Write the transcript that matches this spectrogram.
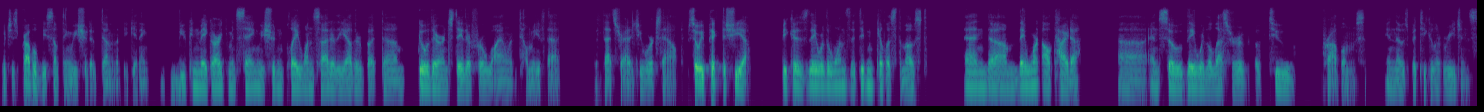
which is probably something we should have done in the beginning. You can make arguments saying we shouldn't play one side or the other, but um, go there and stay there for a while and tell me if that if that strategy works out. So we picked the Shia because they were the ones that didn't kill us the most, and um, they weren't Al Qaeda uh, and so they were the lesser of, of two problems in those particular regions.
